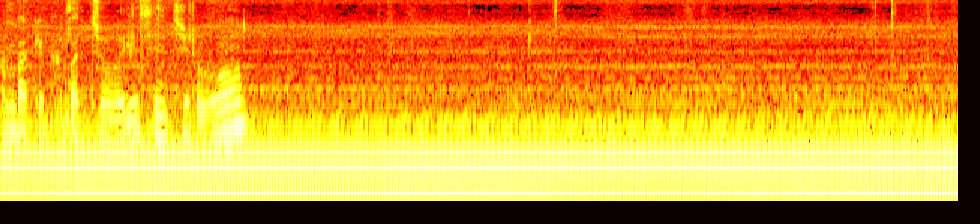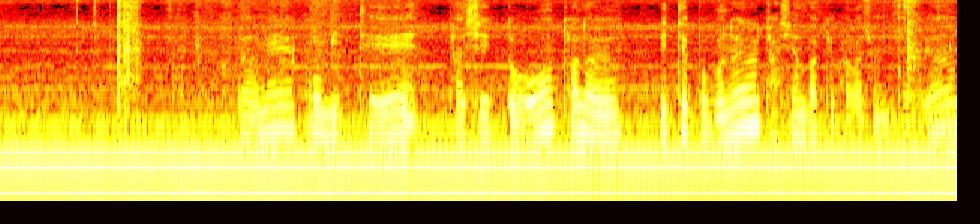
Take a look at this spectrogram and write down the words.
한 바퀴 박았죠 1cm로 그 다음에 그 밑에 다시 또 터널 밑에 부분을 다시 한 바퀴 박아주는 거예요.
